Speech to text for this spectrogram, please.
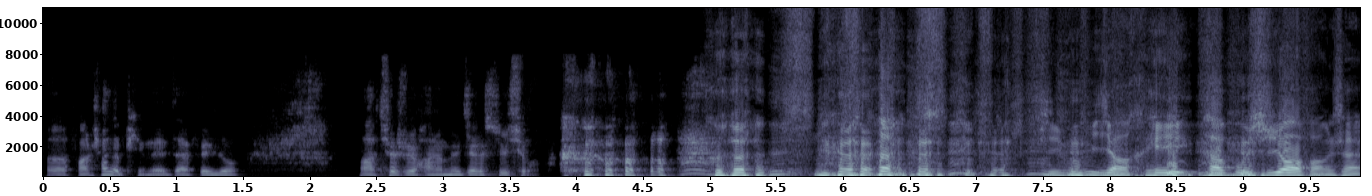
呃防晒的品类在非洲。啊，确实好像没这个需求。皮肤比较黑，它不需要防晒，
